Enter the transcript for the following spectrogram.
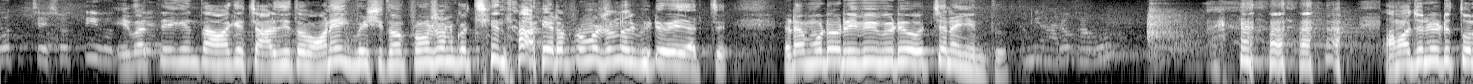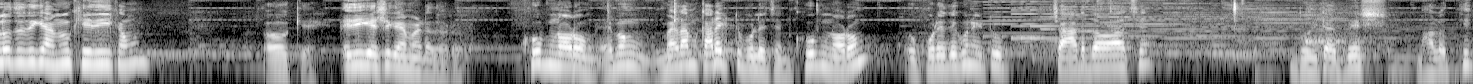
হচ্ছে, সত্যি হচ্ছে। এবার থেকে কিন্তু আমাকে চার্জ দিতে হবে। অনেক বেশি তোমার প্রমোশন করছি কিন্তু আমি এটা প্রমোশনাল ভিডিও হয়ে যাচ্ছে। এটা মোটেও রিভিউ ভিডিও হচ্ছে না কিন্তু। আমি আরও খাব। আমার জন্য একটু তোলো তো দেখি আমিও খেয়ে দিই কেমন। ওকে এদিকে এসে ক্যামেরাটা ধরো। খুব নরম এবং ম্যাডাম কারেক্ট বলেছেন খুব নরম। উপরে দেখুন একটু চাট দেওয়া আছে। দইটা বেশ ভালো ঠিক।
